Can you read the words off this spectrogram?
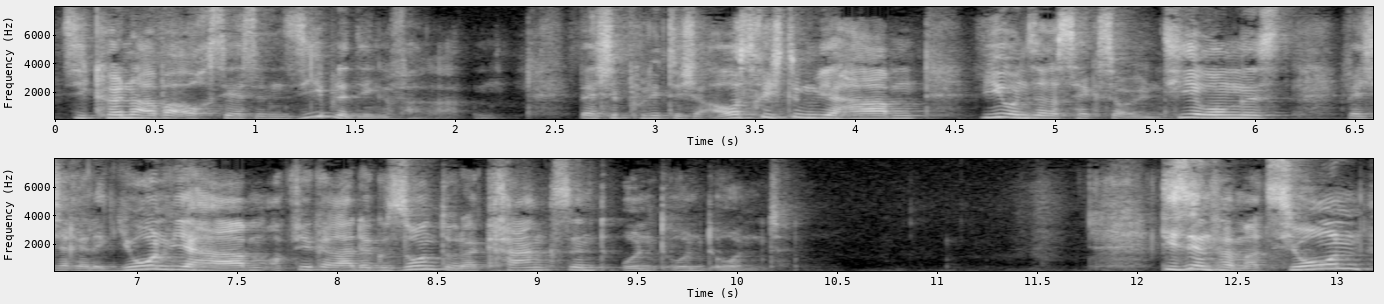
sie können aber auch sehr sensible Dinge verraten. Welche politische Ausrichtung wir haben, wie unsere sexuelle Orientierung ist, welche Religion wir haben, ob wir gerade gesund oder krank sind und, und, und. Diese Informationen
